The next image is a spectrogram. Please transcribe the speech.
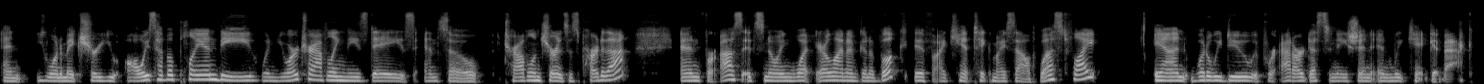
and you want to make sure you always have a plan B when you are traveling these days. And so, travel insurance is part of that. And for us, it's knowing what airline I'm going to book if I can't take my Southwest flight and what do we do if we're at our destination and we can't get back?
